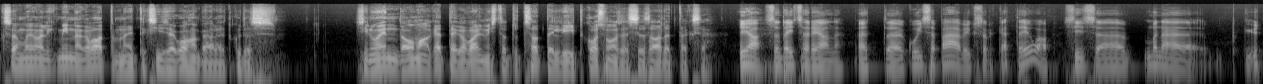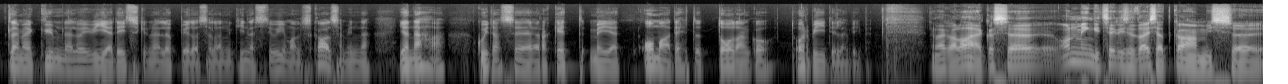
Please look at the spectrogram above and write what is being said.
kas on võimalik minna ka vaatama näiteks ise koha peale, et kuidas sinu enda oma kätega valmistatud satelliit kosmosesse saadetakse? jaa, see on täitsa reaalne, et äh, kui see päev ükskord kätte jõuab, siis mõne ütleme, kümnel või viieteistkümnel õpilasel on kindlasti võimalus kaasa minna ja näha, kuidas see rakett meie oma tehtud toodangu orbiidile viib väga lahe, kas äh, on mingid sellised asjad ka, mis äh,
